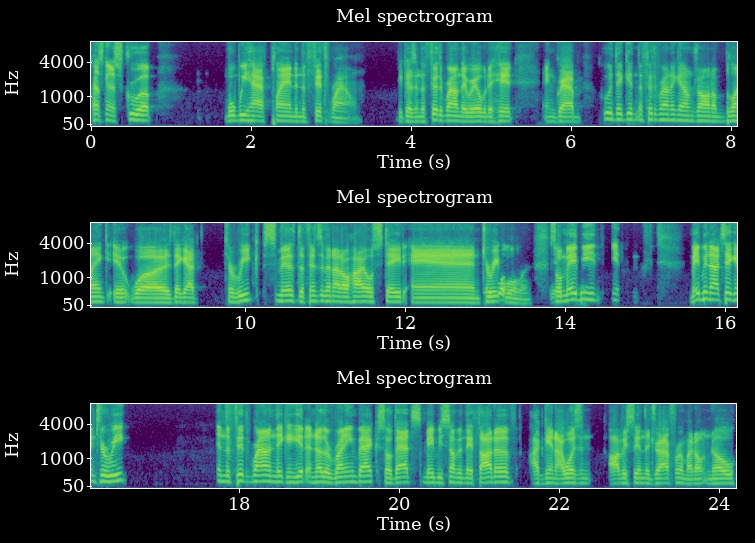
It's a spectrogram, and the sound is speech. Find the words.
that's going to screw up what we have planned in the fifth round. Because in the fifth round, they were able to hit and grab who did they get in the fifth round again? I'm drawing a blank. It was they got Tariq Smith, defensive end at Ohio State, and Tariq Woolen. So maybe maybe not taking Tariq in the fifth round and they can get another running back. So that's maybe something they thought of. Again, I wasn't obviously in the draft room. I don't know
